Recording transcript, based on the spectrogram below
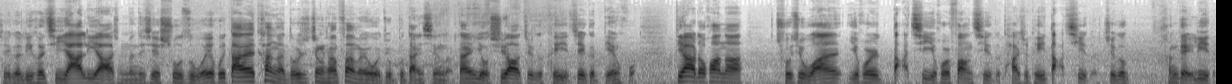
这个离合器压力啊什么那些数字，我也会大概看看，都是正常范围，我就不担心了。但是有需要这个可以这个点火。第二的话呢，出去玩一会儿打气一会儿放气的，它是可以打气的，这个很给力的。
